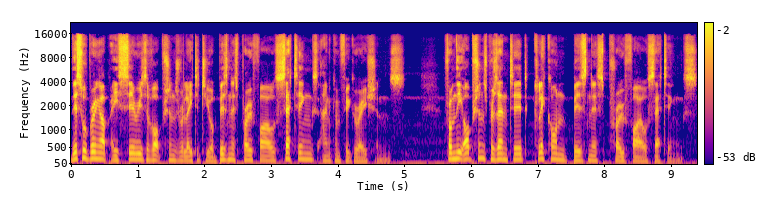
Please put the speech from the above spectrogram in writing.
This will bring up a series of options related to your business profile's settings and configurations. From the options presented, click on Business Profile Settings.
